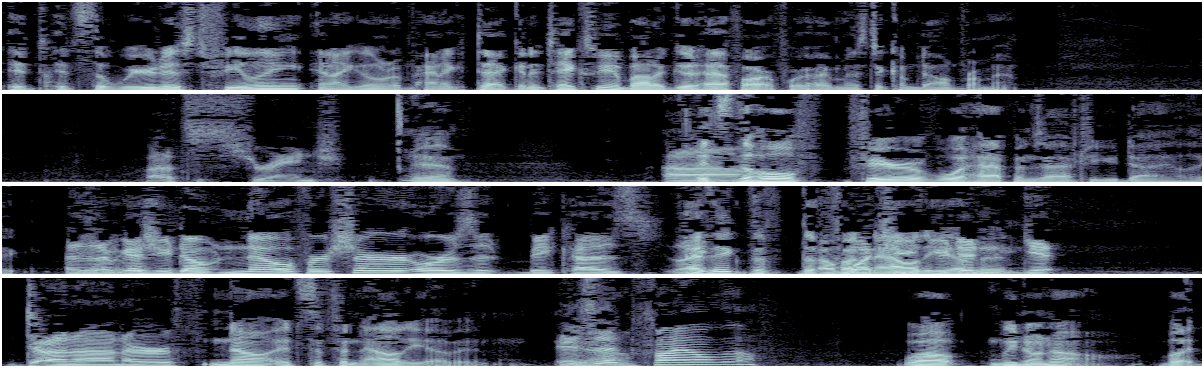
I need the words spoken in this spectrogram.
It, it's the weirdest feeling, and I go into a panic attack, and it takes me about a good half hour, forty five minutes to come down from it. That's strange. Yeah. Um, it's the whole f- fear of what happens after you die. Like, Is you it know because you don't know for sure, or is it because like, I think the the of what you, you of didn't it. get done on Earth. No, it's the finality of it. Is know? it final though? Well, we don't know, but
